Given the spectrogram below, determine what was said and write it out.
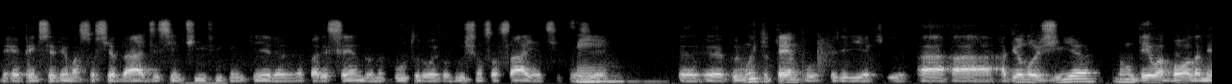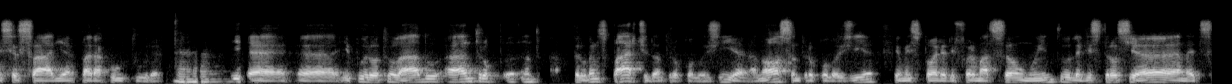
De repente, você vê uma sociedade científica inteira aparecendo no Cultural Evolution Society. Sim. É, por muito tempo, eu diria que a, a, a, biologia não deu a bola necessária para a cultura. Uhum. E, é, é, e, por outro lado, a antrop, pelo menos parte da antropologia, a nossa antropologia, tem uma história de formação muito levi-straussiana, etc.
